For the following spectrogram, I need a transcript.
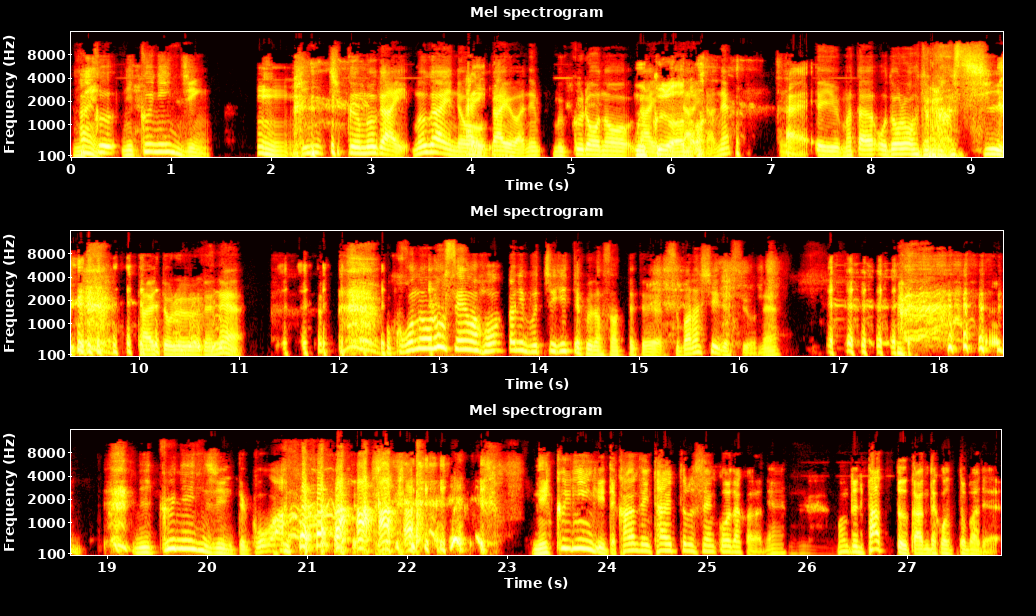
肉、肉人参、うん。新築無害、無害のはい害はね、ムクロの害みたいなね。はいっ。ていう、またおどろおどろしい タイトルでね。この路線は本当にぶっちぎってくださってて素晴らしいですよね。肉人参って怖い。肉人間って完全にタイトル先行だからね。本当にパッと浮かんだ言葉で、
